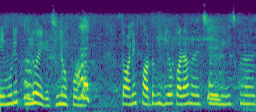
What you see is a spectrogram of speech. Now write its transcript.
মেমোরি ফুল হয়ে গেছিল ফোনে তো অনেক ফটো ভিডিও করা হয়েছে রিলস করা হয়েছে।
